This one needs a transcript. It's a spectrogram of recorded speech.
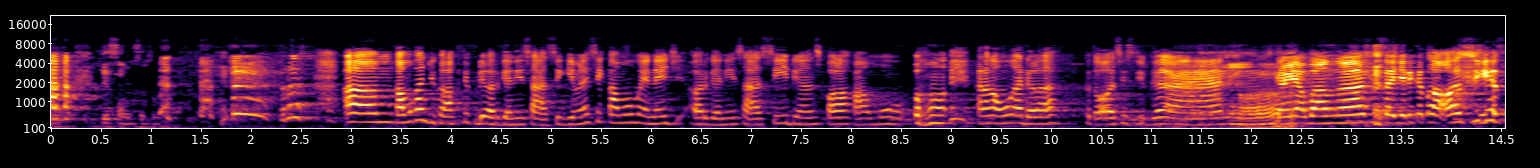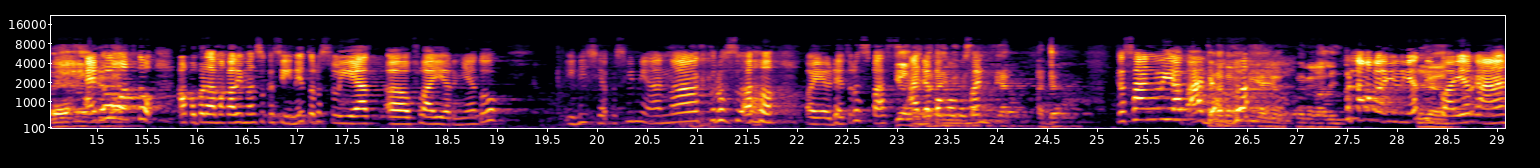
ya sama-sama. Terus em, kamu kan juga aktif di organisasi. Gimana sih kamu manage organisasi dengan sekolah kamu? Karena kamu adalah ketua OSIS juga kan. Oh. Gaya banget bisa jadi ketua OSIS. Oh. Eh waktu aku pertama kali masuk ke sini terus lihat eh, flyernya tuh ini siapa sih nih anak? Terus eh, oh ya udah terus pas Ya, ada pengumuman kali lihat ada kesan lihat ada. pertama kali ya, ya pertama kali. pertama kali lihat di Iya. flyer kan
